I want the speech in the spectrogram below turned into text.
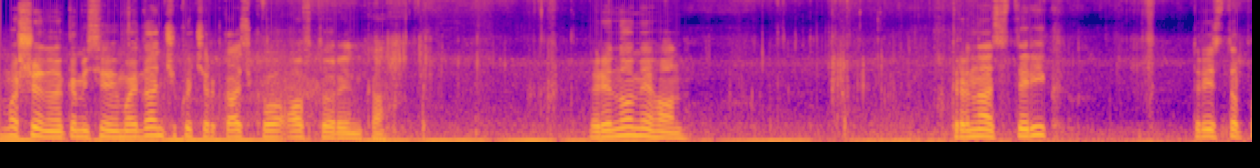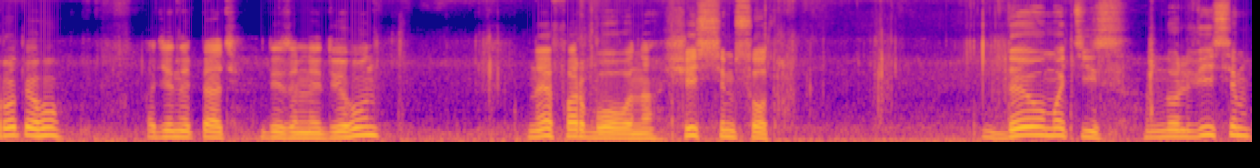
Машина на комісійному майданчику Черкаського авторинка. Renault Megane. 13 рік, 300 пробігу, 1,5 дизельний двигун, не фарбована, 6700. Deo Matiz 08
